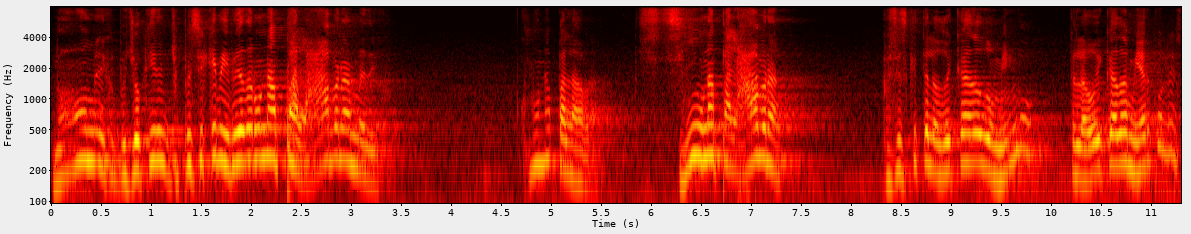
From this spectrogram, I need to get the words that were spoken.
No, me dijo, pues yo, quiero, yo pensé que me iba a dar una palabra, me dijo. ¿Cómo una palabra? Sí, una palabra. Pues es que te la doy cada domingo, te la doy cada miércoles,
